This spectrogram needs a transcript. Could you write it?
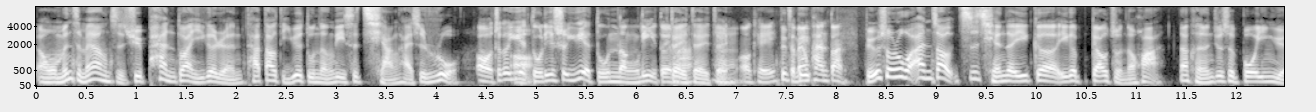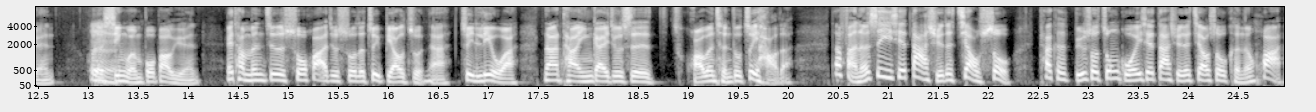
呃，我们怎么样子去判断一个人他到底阅读能力是强还是弱？哦，这个阅读力是阅读能力，对吗？对对对嗯 OK，比怎么样判断？比如说，如果按照之前的一个一个标准的话，那可能就是播音员或者新闻播报员。诶，他们就是说话就说的最标准啊，最溜啊，那他应该就是华文程度最好的。那反而是一些大学的教授，他可比如说中国一些大学的教授，可能话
